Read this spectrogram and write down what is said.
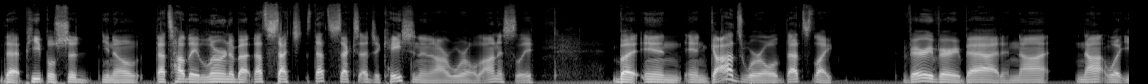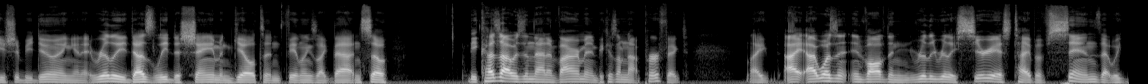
that people should you know that's how they learn about that's sex that's sex education in our world honestly. But in in God's world that's like very very bad and not not what you should be doing and it really does lead to shame and guilt and feelings like that. And so because I was in that environment and because I'm not perfect like I, I wasn't involved in really really serious type of sins that would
